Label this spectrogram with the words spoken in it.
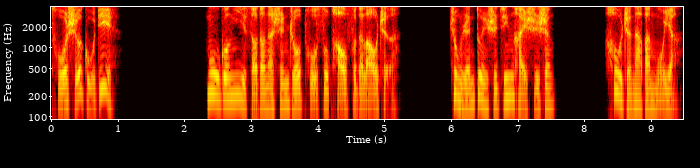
驼蛇谷地，目光一扫到那身着朴素袍服的老者，众人顿时惊骇失声。后者那般模样，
